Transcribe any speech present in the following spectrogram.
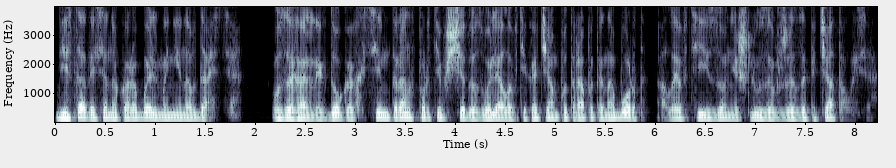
Дістатися на корабель мені не вдасться. У загальних доках сім транспортів ще дозволяли втікачам потрапити на борт, але в цій зоні шлюзи вже запечаталися.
